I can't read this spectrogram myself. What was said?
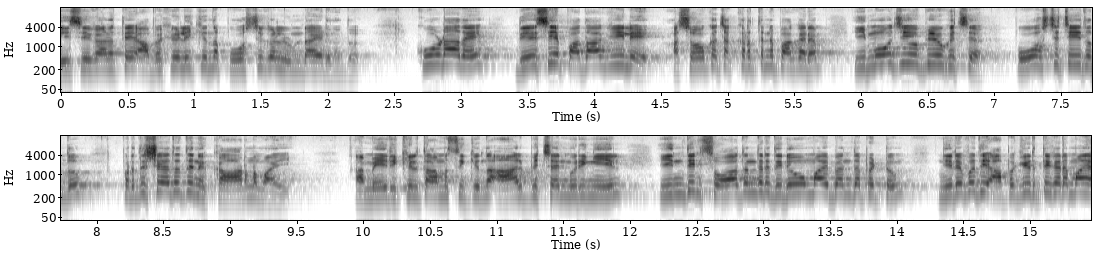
ദേശീയഗാനത്തെ അവഹേളിക്കുന്ന പോസ്റ്റുകളിൽ ഉണ്ടായിരുന്നത്. കൂടാതെ ദേശീയ പതാകയിലെ അശോക ചക്രത്തിന് പകരം ഇമോജി ഉപയോഗിച്ച് പോസ്റ്റ് ചെയ്തതും പ്രതിഷേധത്തിന് കാരണമായി. അമേരിക്കയിൽ താമസിക്കുന്ന ആൽബിച്ചൻ മുരിങ്ങയിൽ ഇന്ത്യൻ സ്വാതന്ത്ര്യ ദിനവുമായി ബന്ധപ്പെട്ടും നിരവധി അപകീർത്തികരമായ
